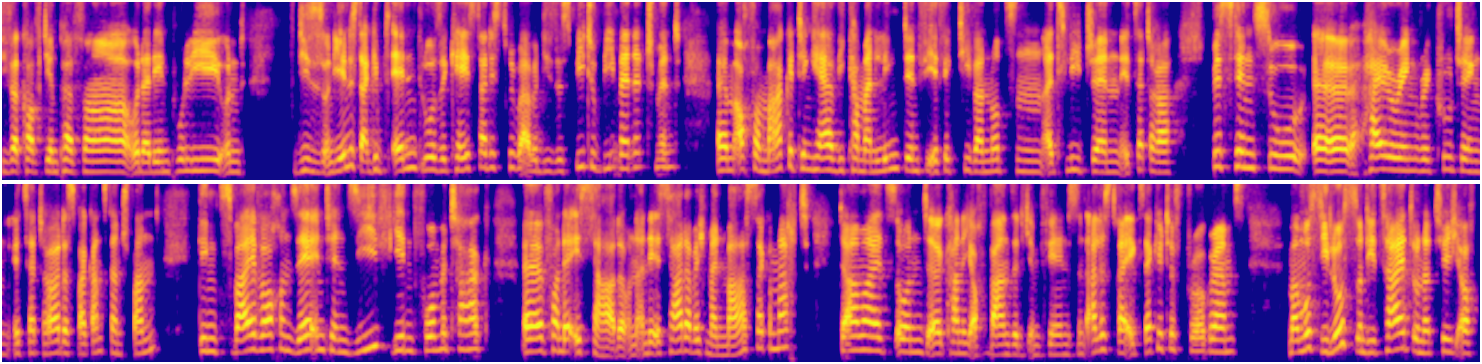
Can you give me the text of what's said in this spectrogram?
Wie verkauft ihr ein Parfum oder den Pulli? Und dieses und jenes. Da gibt es endlose Case Studies drüber, aber dieses B2B-Management, ähm, auch vom Marketing her, wie kann man LinkedIn viel effektiver nutzen als Lead-Gen etc., bis hin zu äh, Hiring, Recruiting etc., das war ganz, ganz spannend. Ging zwei Wochen sehr intensiv, jeden Vormittag äh, von der ESADE. Und an der ESADE habe ich meinen Master gemacht damals und äh, kann ich auch wahnsinnig empfehlen. Das sind alles drei Executive Programs. Man muss die Lust und die Zeit und natürlich auch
